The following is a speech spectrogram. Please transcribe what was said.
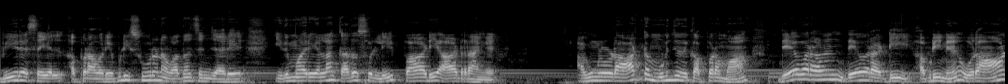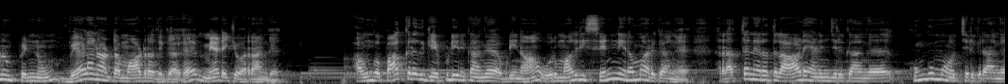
வீர செயல் அப்புறம் அவர் எப்படி சூரனை வதம் செஞ்சார் இது மாதிரியெல்லாம் கதை சொல்லி பாடி ஆடுறாங்க. அவங்களோட ஆட்டம் முடிஞ்சதுக்கு அப்புறமா தேவராளன் தேவராட்டி அப்படின்னு ஒரு ஆணும் பெண்ணும் வேளநாட்டம் ஆடுறதுக்காக மேடைக்கு வர்றாங்க. அவங்க பார்க்குறதுக்கு எப்படி இருக்காங்க அப்படின்னா ஒரு மாதிரி செந்நிறமாக இருக்காங்க. ரத்த நிறத்தில் ஆடை அணிஞ்சிருக்காங்க குங்குமம் வச்சுருக்கிறாங்க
